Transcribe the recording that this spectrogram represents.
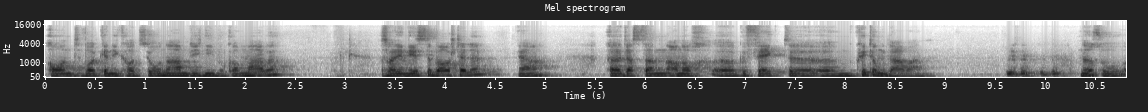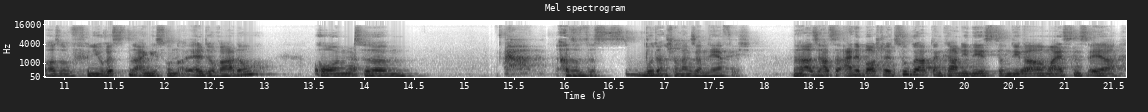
und wollte gerne die Kaution haben, die ich nie bekommen habe. Das war die nächste Baustelle, ja, äh, dass dann auch noch äh, gefakte ähm, Quittungen da waren. Mhm, ne, so, also für einen Juristen eigentlich so ein Eldorado. Und ja. ähm, also das wurde dann schon langsam nervig. Ne, also hast du eine Baustelle zugehabt, dann kam die nächste und die ja, war meistens eher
